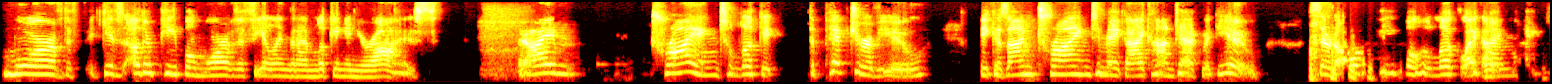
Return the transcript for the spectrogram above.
more of the it gives other people more of the feeling that i'm looking in your eyes and i'm trying to look at the picture of you because i'm trying to make eye contact with you so to all the people who look like i'm like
